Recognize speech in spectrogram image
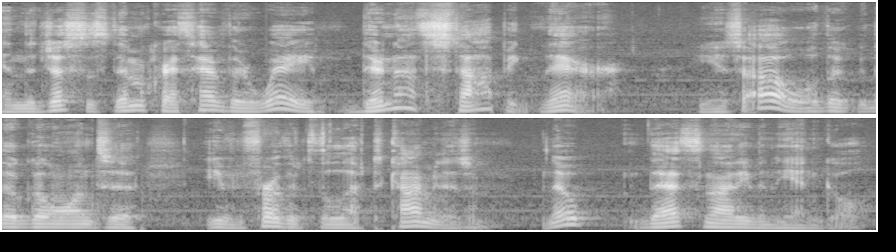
and the Justice Democrats have their way, they're not stopping there. You say, "Oh, well, they'll, they'll go on to even further to the left to communism." Nope, that's not even the end goal.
